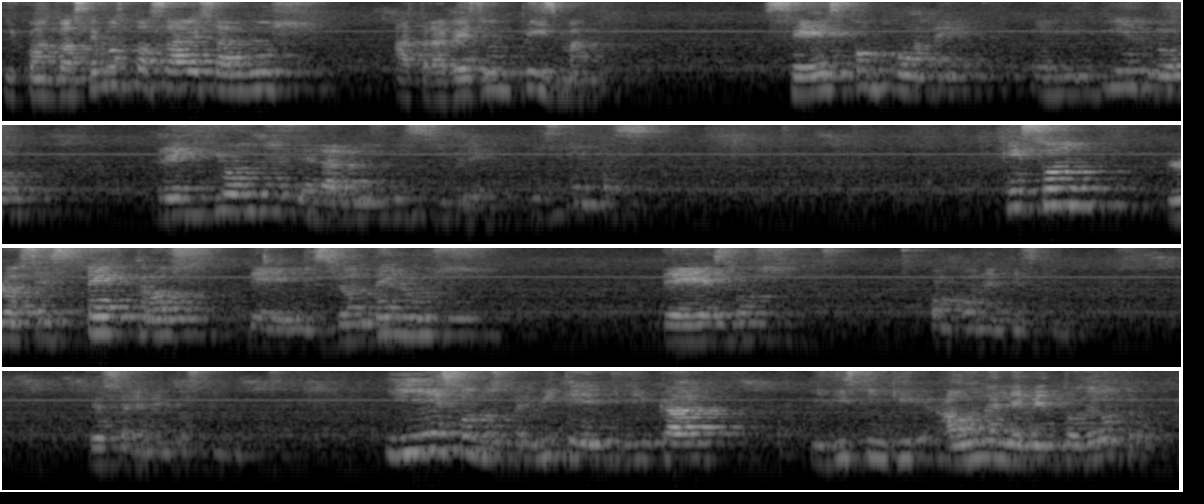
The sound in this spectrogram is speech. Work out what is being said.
Y cuando hacemos pasar esa luz a través de un prisma, se descompone emitiendo regiones de la luz visible distintas. ¿Qué son los espectros de emisión de luz de esos componentes químicos, de esos elementos químicos? Y eso nos permite identificar y distinguir a un elemento de otro.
